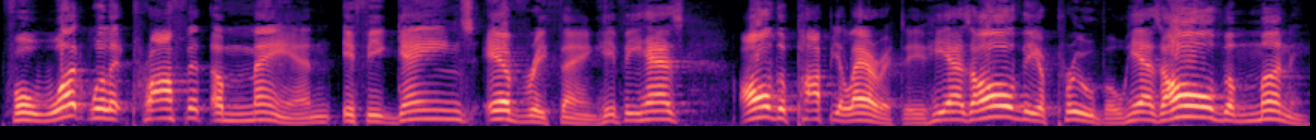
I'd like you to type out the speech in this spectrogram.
For what will it profit a man if he gains everything? If he has all the popularity, he has all the approval, he has all the money,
